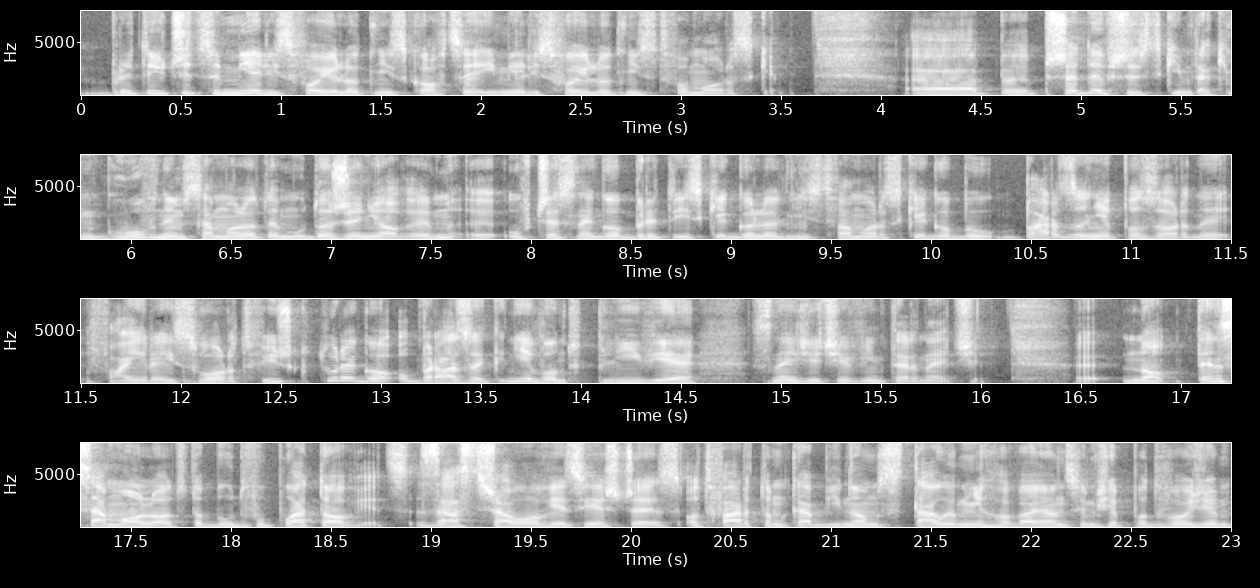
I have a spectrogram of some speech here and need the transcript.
Brytyjczycy mieli swoje lotniskowce i mieli swoje lotnictwo morskie. E, przede wszystkim takim głównym samolotem uderzeniowym e, ówczesnego brytyjskiego lotnictwa morskiego był bardzo niepozorny Fire Swordfish, którego obrazek niewątpliwie znajdziecie w internecie. E, no, ten samolot to był dwupłatowiec, zastrzałowiec jeszcze z otwartą kabiną, stałym niechowającym się podwoziem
